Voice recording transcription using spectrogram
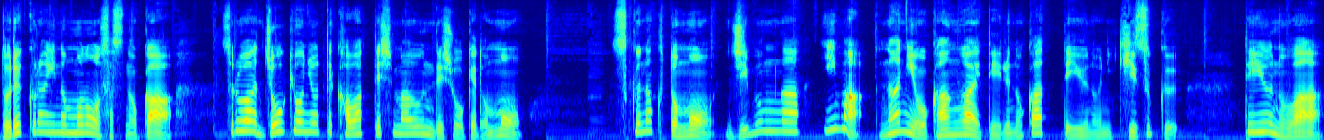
どれくらいのものを指すのか、それは状況によって変わってしまうんでしょうけども、少なくとも自分が今何を考えているのかっていうのに気づくっていうのは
